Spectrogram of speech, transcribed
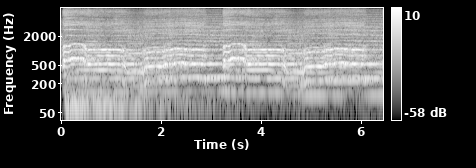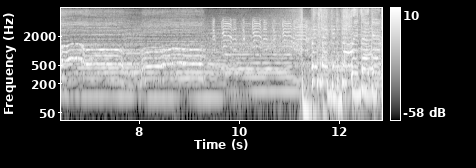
We take it.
